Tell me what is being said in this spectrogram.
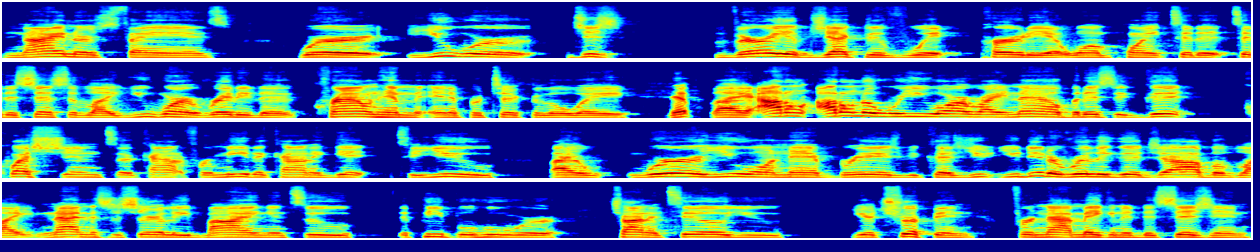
Niners fans where you were just very objective with Purdy at one point to the to the sense of like you weren't ready to crown him in a particular way. Yep. Like I don't I don't know where you are right now, but it's a good question to kind of for me to kind of get to you. Like where are you on that bridge? Because you you did a really good job of like not necessarily buying into the people who were trying to tell you you're tripping for not making a decision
